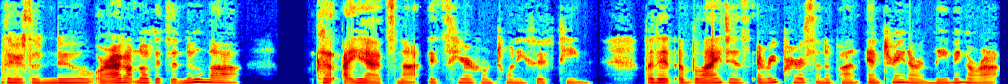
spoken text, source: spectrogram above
There's a new, or I don't know if it's a new law. Cause, uh, yeah, it's not. It's here from 2015. But it obliges every person upon entering or leaving Iraq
